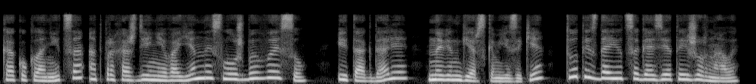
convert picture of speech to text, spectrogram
как уклониться от прохождения военной службы в ВСУ и так далее. На венгерском языке тут издаются газеты и журналы,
